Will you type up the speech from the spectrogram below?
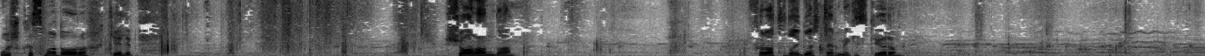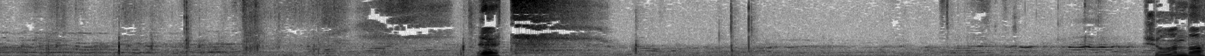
uç kısma doğru gelip şu alandan Fırat'ı da göstermek istiyorum. Evet. Şu anda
